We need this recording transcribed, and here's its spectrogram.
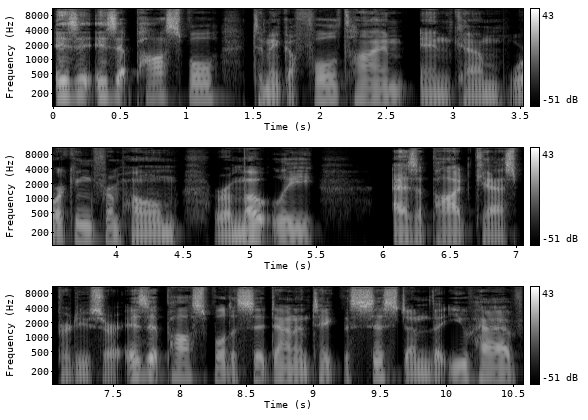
is it is it possible to make a full-time income working from home remotely as a podcast producer? Is it possible to sit down and take the system that you have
